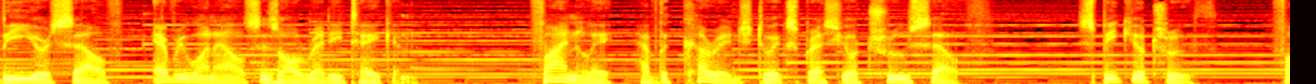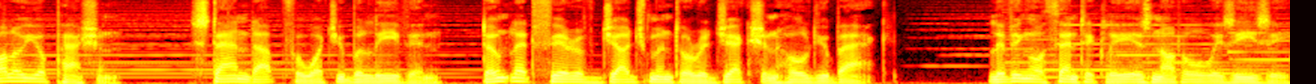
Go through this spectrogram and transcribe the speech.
be yourself, everyone else is already taken. Finally, have the courage to express your true self. Speak your truth. Follow your passion. Stand up for what you believe in. Don't let fear of judgment or rejection hold you back. Living authentically is not always easy.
